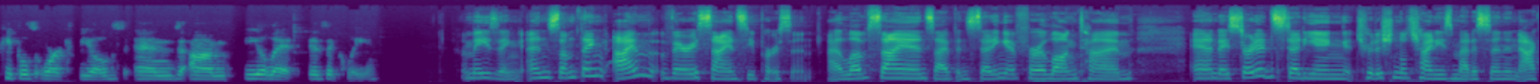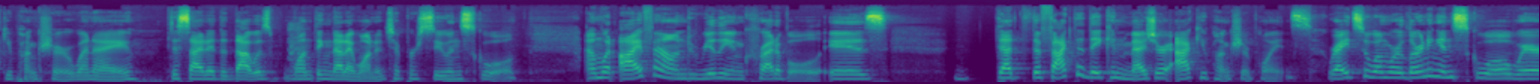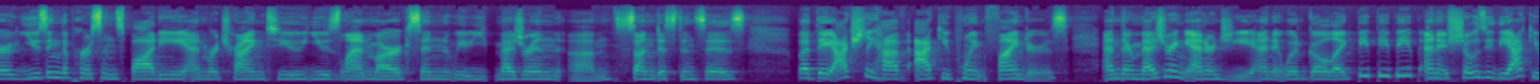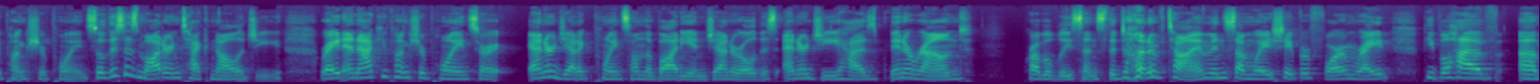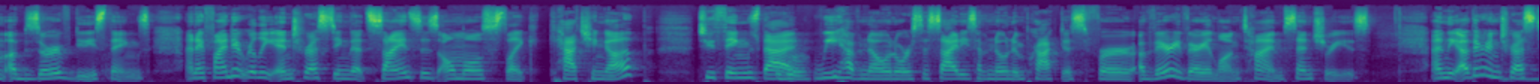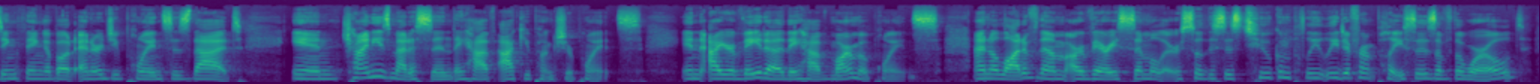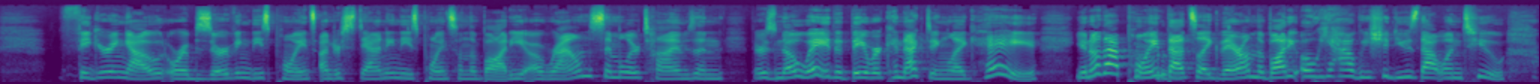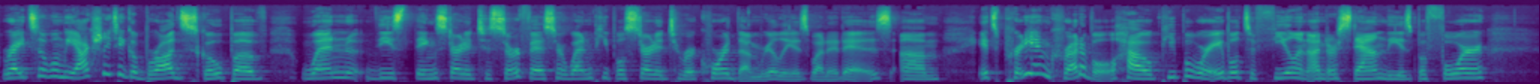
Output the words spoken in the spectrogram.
people's auric fields and um, feel it physically. Amazing. And something I'm a very sciencey person. I love science. I've been studying it for a long time. And I started studying traditional Chinese medicine and acupuncture when I decided that that was one thing that I wanted to pursue in school. And what I found really incredible is that the fact that they can measure acupuncture points, right? So when we're learning in school, we're using the person's body and we're trying to use landmarks and we measure in um, cun distances, but they actually have acupoint finders and they're measuring energy and it would go like beep, beep, beep, and it shows you the acupuncture point. So this is modern technology, right? And acupuncture points are energetic points on the body in general. This energy has been around probably since the dawn of time in some way, shape, or form, right? People have um, observed these things. And I find it really interesting that science is almost like catching up to things that mm-hmm. we have known or societies have known in practice for a very, very long time, centuries. And the other interesting thing about energy points is that in Chinese medicine, they have acupuncture points. In Ayurveda, they have marma points. And a lot of them are very similar. So, this is two completely different places of the world figuring out or observing these points, understanding these points on the body around similar times. And there's no way that they were connecting, like, hey, you know that point that's like there on the body? Oh, yeah, we should use that one too. Right. So when we actually take a broad scope of when these things started to surface or when people started to record them, really is what it is. Um, it's pretty incredible how people were able to feel and understand these before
